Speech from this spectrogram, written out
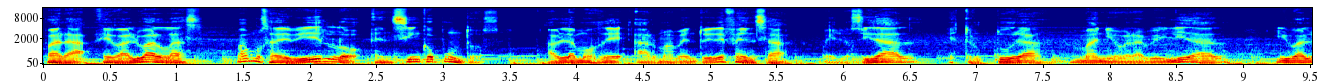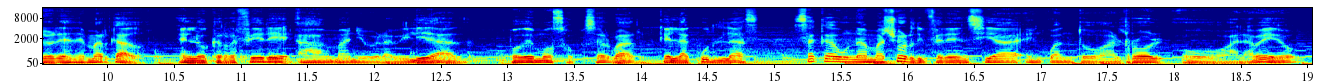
Para evaluarlas, vamos a dividirlo en 5 puntos. Hablamos de armamento y defensa, velocidad, estructura, maniobrabilidad y valores de mercado. En lo que refiere a maniobrabilidad, podemos observar que la Cutlass saca una mayor diferencia en cuanto al rol o al aveo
